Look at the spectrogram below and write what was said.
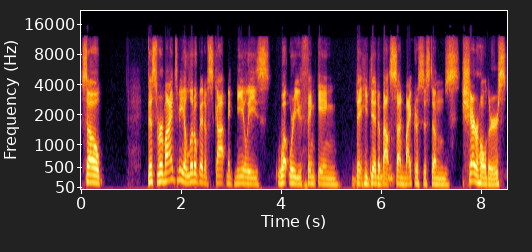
so this reminds me a little bit of scott McNealy's what were you thinking that he did about sun microsystems shareholders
